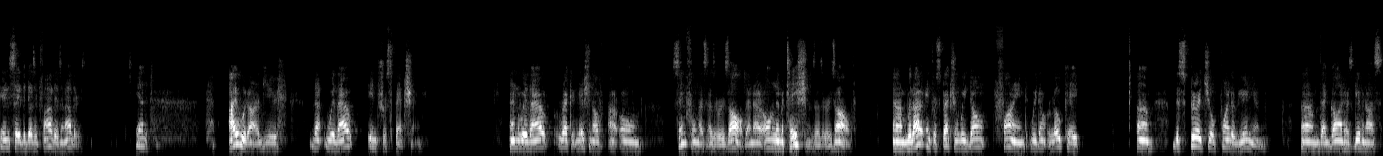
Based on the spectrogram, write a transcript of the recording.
in, say, the Desert Fathers and others. And I would argue that without introspection and without recognition of our own sinfulness as a result and our own limitations as a result, um, without introspection, we don't find, we don't locate um, the spiritual point of union um, that God has given us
